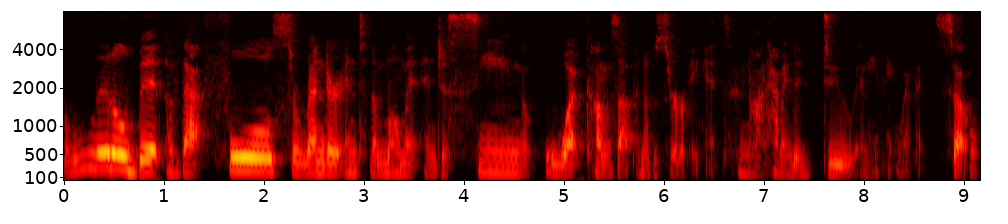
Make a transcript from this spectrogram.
a little bit of that full surrender into the moment and just seeing what comes up and observing it and not having to do anything with it. So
